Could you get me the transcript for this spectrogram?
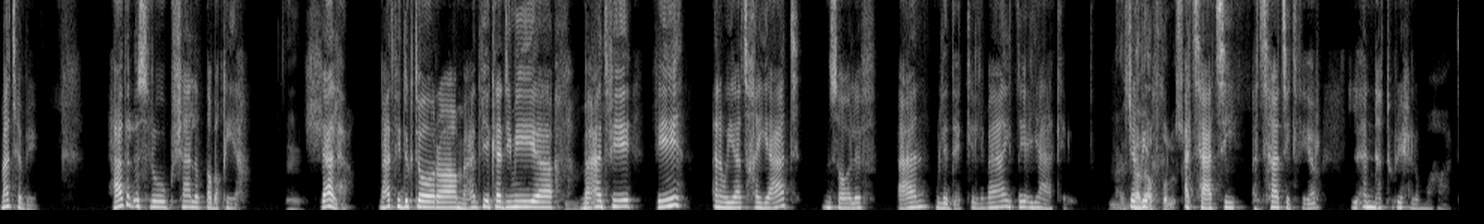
ما تبي. هذا الأسلوب شال الطبقية. شالها. ما عاد في دكتورة ما عاد في أكاديمية ما عاد في فيه أنا وياك خيات نسولف عن ولدك اللي ما يطيع ياكل. هذا أفضل أسلوب. أتساتي أتساتي كثير لأنها تريح الأمهات.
